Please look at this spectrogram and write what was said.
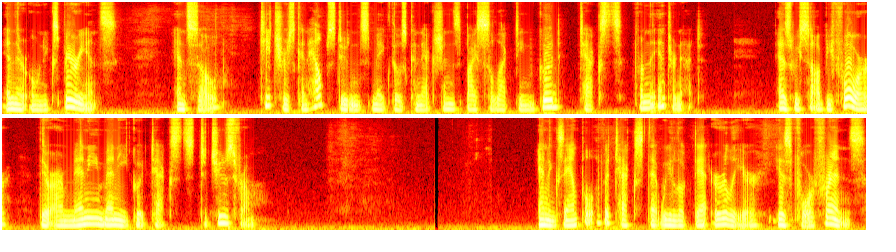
and their own experience. And so, teachers can help students make those connections by selecting good texts from the internet. As we saw before, there are many, many good texts to choose from. An example of a text that we looked at earlier is For Friends.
